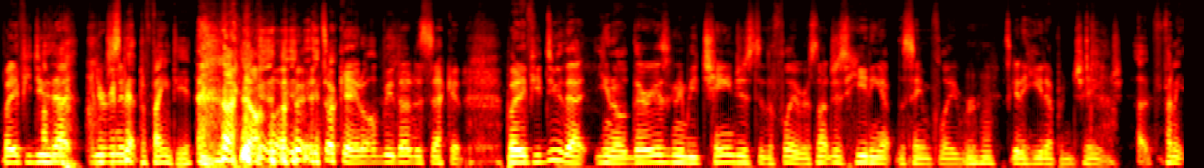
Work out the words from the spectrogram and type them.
But if you do that, you're gonna about to faint here. I know it's okay. It'll be done in a second. But if you do that, you know there is going to be changes to the flavor. It's not just heating up the same flavor. Mm-hmm. It's going to heat up and change. a funny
